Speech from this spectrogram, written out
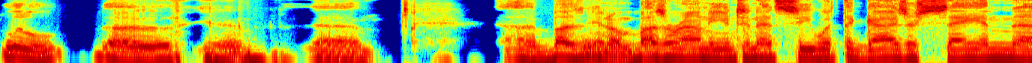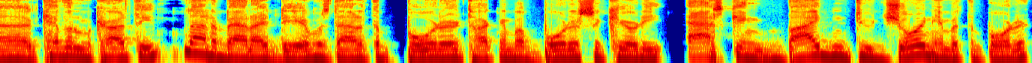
little uh, you know uh, uh, buzz, you know, buzz around the internet, see what the guys are saying. Uh, Kevin McCarthy, not a bad idea, was down at the border talking about border security, asking Biden to join him at the border.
